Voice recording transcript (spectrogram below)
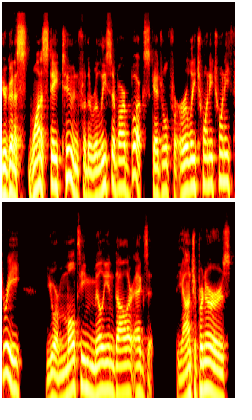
you're going to want to stay tuned for the release of our book scheduled for early 2023 your multi million dollar exit, the entrepreneur's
